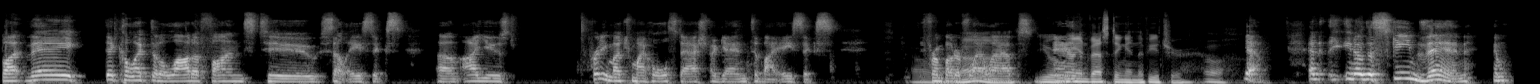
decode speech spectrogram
but they they collected a lot of funds to sell ASICs. Um, I used pretty much my whole stash again to buy ASICs from Butterfly Labs. You were And- reinvesting in the future. Oh, Yeah, and you know the scheme then, and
